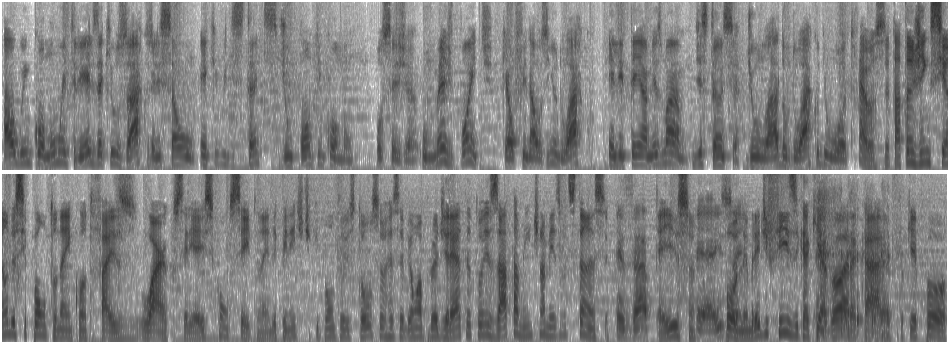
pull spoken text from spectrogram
Algo em comum entre eles é que os arcos eles são equidistantes de um ponto em comum. Ou seja, o merge point, que é o finalzinho do arco, ele tem a mesma distância de um lado do arco do outro. É, você tá tangenciando esse ponto, né, enquanto faz o arco. Seria esse conceito, né? Independente de que ponto eu estou, se eu receber uma proa direta, eu tô exatamente na mesma distância. Exato. É isso? É isso Pô, aí. lembrei de física aqui agora, cara. Porque, pô,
